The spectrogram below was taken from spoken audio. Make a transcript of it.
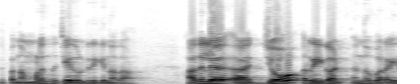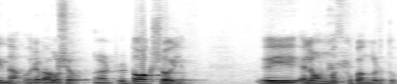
ഇപ്പം നമ്മൾ ഇന്ന് ചെയ്തുകൊണ്ടിരിക്കുന്നതാണ്. അതിൽ ജോ റിഗൺ എന്ന് പറയുന്ന ഒരു ഷോ ടോക്ക് ഷോയിൽ ഈ എലോൺ മസ്ക് പങ്കെടുത്തു.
